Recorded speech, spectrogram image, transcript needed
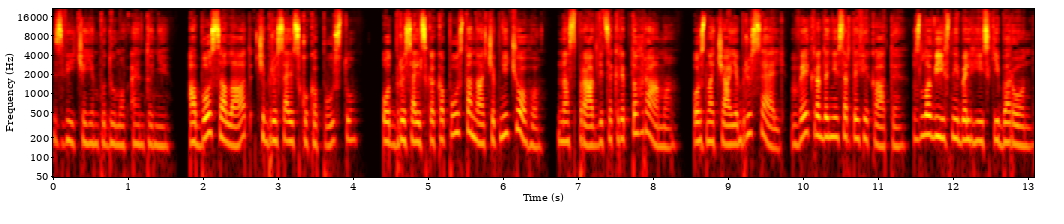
звідчаєм подумав Ентоні, або салат чи брюссельську капусту. От брюссельська капуста наче б нічого. Насправді це криптограма. Означає Брюссель, викрадені сертифікати, зловісний бельгійський барон.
